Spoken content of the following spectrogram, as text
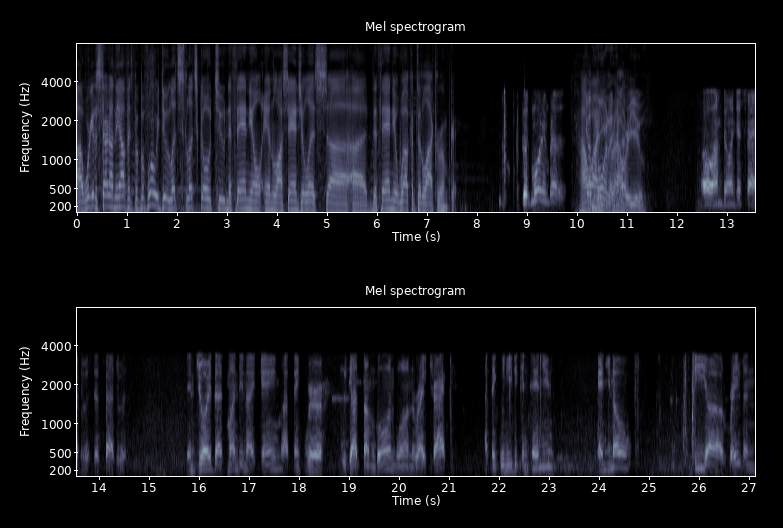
uh, we're going to start on the offense. But before we do, let's let's go to Nathaniel in Los Angeles. Uh, uh, Nathaniel, welcome to the locker room. Good morning, brothers. How Good are morning. you, brother? How are you? Oh, I'm doing just fabulous, just fabulous. Enjoyed that Monday night game. I think we're we got something going. We're on the right track. I think we need to continue. And you know, the uh, Ravens,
